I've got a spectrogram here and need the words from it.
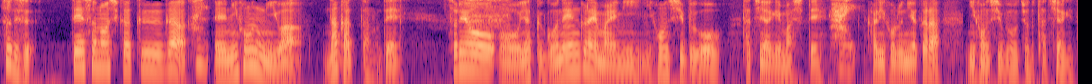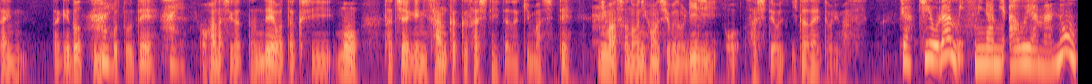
そうです。で、その資格が、はい、えー、日本にはなかったので、それを約5年ぐらい前に日本支部を立ち上げまして、はい、カリフォルニアから日本支部をちょっと立ち上げたいんだけどっていうことで、はい。はい、お話があったんで、私も立ち上げに参画させていただきまして、今その日本支部の理事をさせていただいております。じゃあ、清良南青山の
